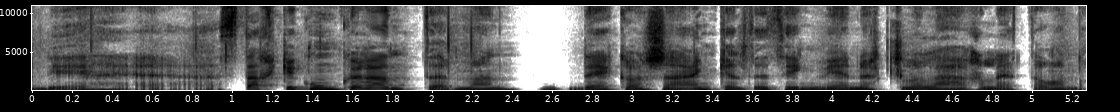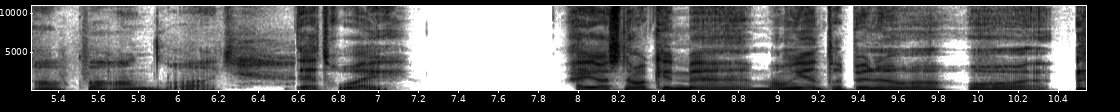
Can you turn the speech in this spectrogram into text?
de eh, sterke konkurrenter, men det er kanskje enkelte ting vi er nødt til å lære litt av av hverandre òg. Det tror jeg. Jeg har snakket med mange entreprenører, og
